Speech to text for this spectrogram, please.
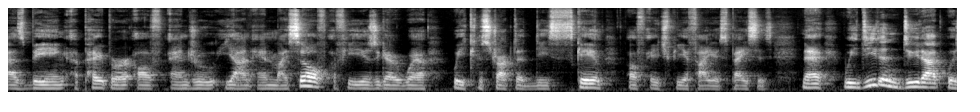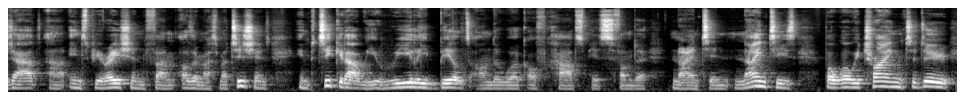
as being a paper of Andrew, Jan and myself a few years ago where we constructed the scale of HPFIO spaces. Now, we didn't do that without uh, inspiration from other mathematicians. In particular, we really built on the work of Hart-Smith from the 1990s. But what we're trying to do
